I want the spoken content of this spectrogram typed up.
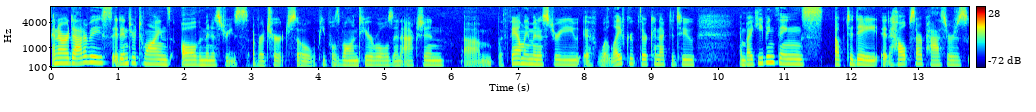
and our database, it intertwines all the ministries of our church. So people's volunteer roles in action um, with family ministry, if what life group they're connected to. And by keeping things up to date, it helps our pastors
